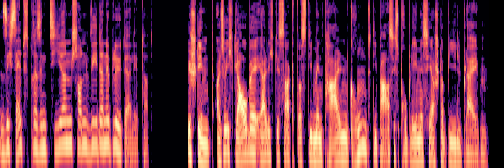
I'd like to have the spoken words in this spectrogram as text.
sich selbst präsentieren schon wieder eine Blüte erlebt hat. Bestimmt. Also ich glaube ehrlich gesagt, dass die mentalen Grund-, die Basisprobleme sehr stabil bleiben.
